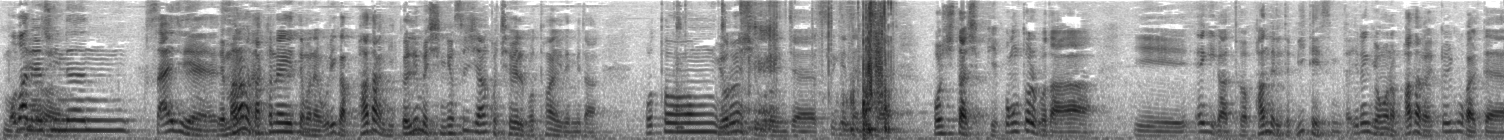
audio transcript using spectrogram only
뭐, 뽑아낼 수 어. 있는 사이즈의. 웬만하면. 다 꺼내기 때문에 우리가 바닥 밑걸림을 신경 쓰지 않고 채비를 보통 하게 됩니다. 보통 이런 식으로 이제 쓰게 되는데 보시다시피 뽕돌보다 이 애기가 더 바늘이 더 밑에 있습니다. 이런 경우는 바닥을 끌고 갈때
